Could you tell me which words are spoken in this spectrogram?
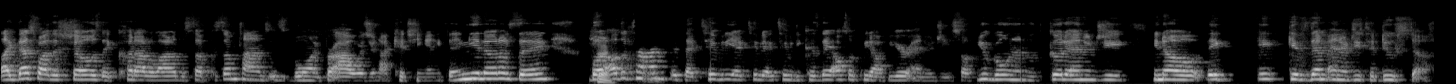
like that's why the shows they cut out a lot of the stuff because sometimes it's boring for hours. You're not catching anything. You know what I'm saying? But Sure. other times it's activity, activity, activity because they also feed off your energy. So if you're going in with good energy, you know, they it gives them energy to do stuff.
